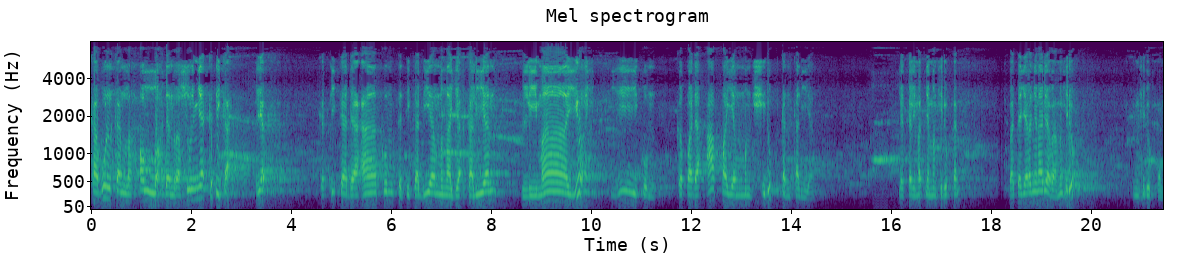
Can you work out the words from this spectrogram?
kabulkanlah Allah dan rasulnya ketika lihat ketika da'akum ketika dia mengajak kalian lima yuhyikum kepada apa yang menghidupkan kalian lihat kalimatnya menghidupkan Baca ajarannya Nabi apa? Menghidup? Menghidupkan.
